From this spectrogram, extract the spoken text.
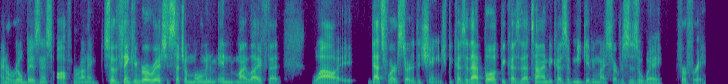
and a real business off and running. So the Think and Grow Rich is such a moment in my life that, wow, that's where it started to change because of that book, because of that time, because of me giving my services away for free.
